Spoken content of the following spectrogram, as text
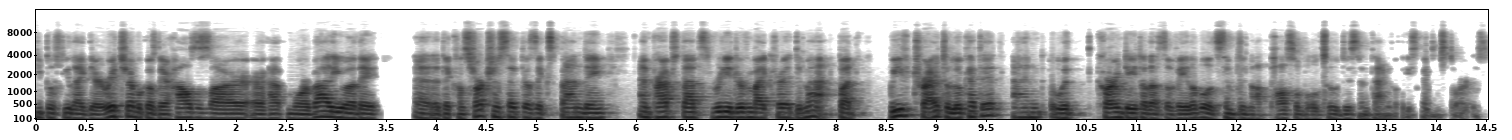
people feel like they're richer because their houses are have more value or they, uh, the construction sector is expanding. And perhaps that's really driven by credit demand. But we've tried to look at it and with current data that's available it's simply not possible to disentangle these kinds of stories.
